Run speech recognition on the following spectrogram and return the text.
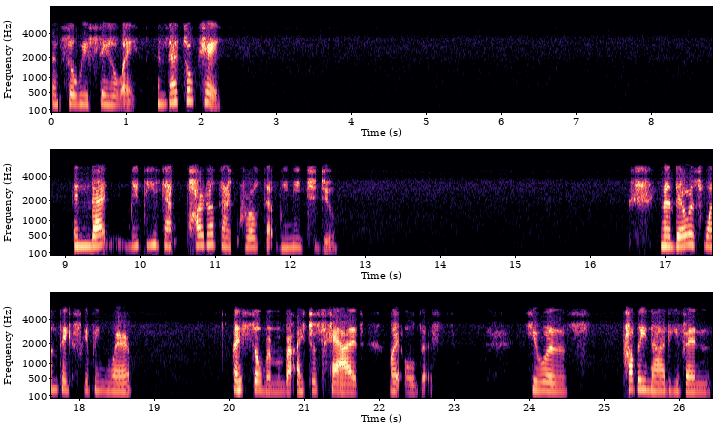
And so we stay away. And that's okay. And that may be that part of that growth that we need to do. You know, there was one Thanksgiving where I still remember I just had my oldest. He was probably not even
